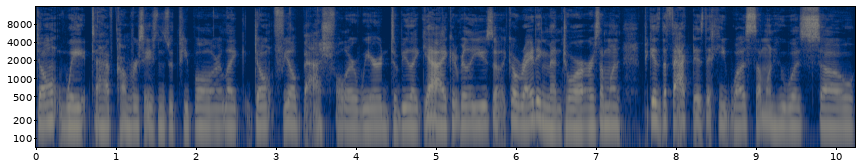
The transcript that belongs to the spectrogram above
don't wait to have conversations with people or like don't feel bashful or weird to be like, yeah, I could really use a, like a writing mentor or someone because the fact is that he was someone who was so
